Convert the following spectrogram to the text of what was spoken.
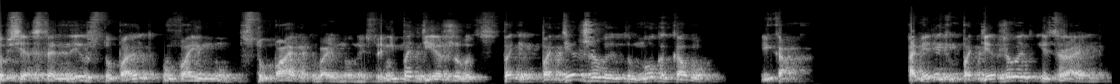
то все остальные вступают в войну, вступают в войну на историю, не поддерживают. Поддерживают много кого и как. Америка поддерживает Израиль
